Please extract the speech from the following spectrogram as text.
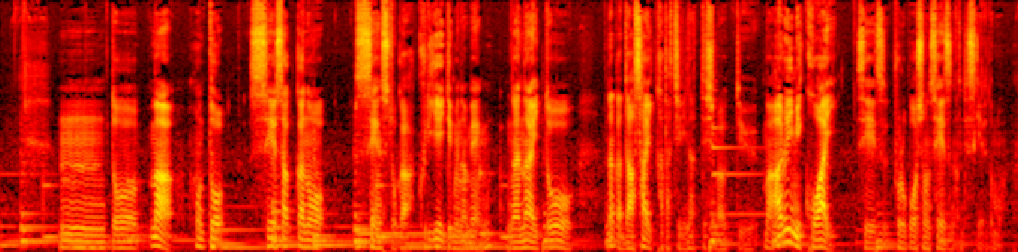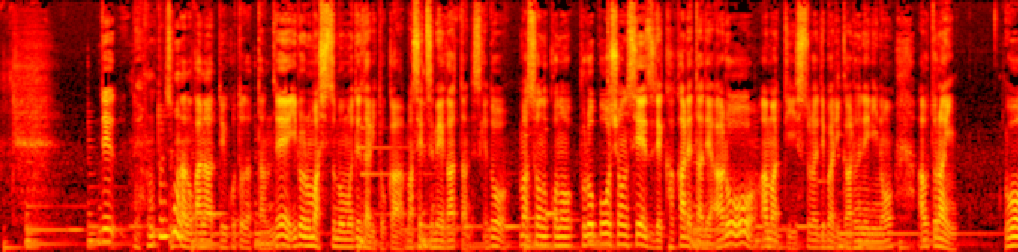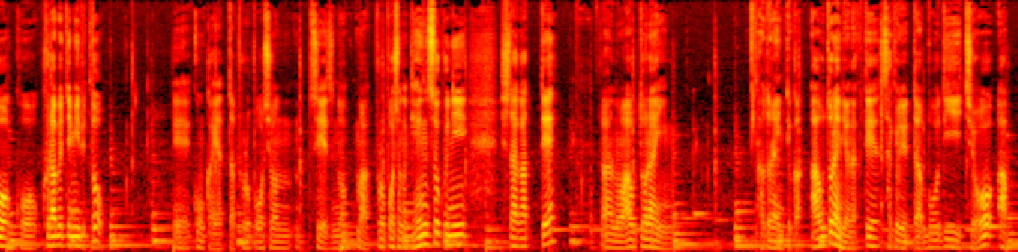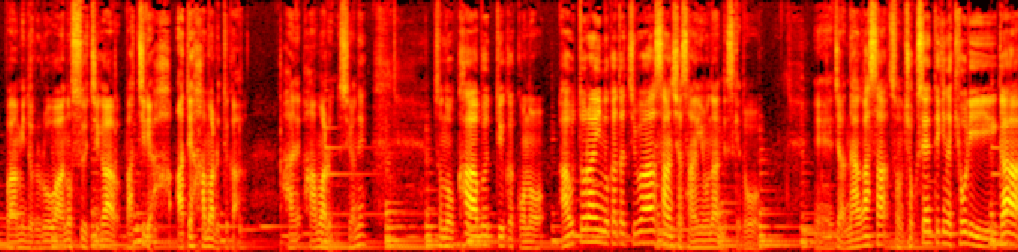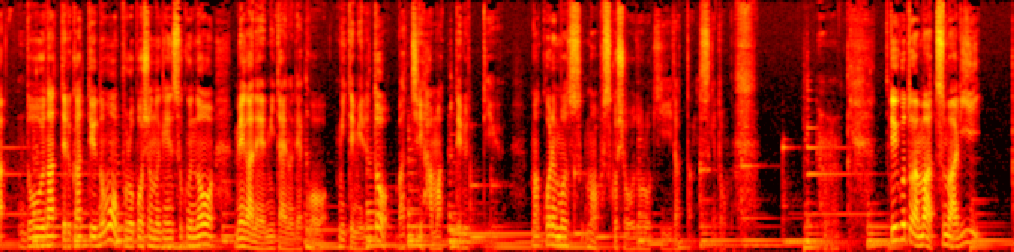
うーんとまあ本当制作家のセンスとかクリエイティブな面がないとなんかダサい形になってしまうっていう、まあ、ある意味怖い製図プロポーション製図なんですけれども。で、ね、本当にそうなのかなっていうことだったんでいろいろまあ質問も出たりとか、まあ、説明があったんですけど、まあ、そのこのプロポーション製図で書かれたであろうアマティストラディバリガルネリのアウトラインをこう比べてみると、えー、今回やったプロポーション製図の、まあ、プロポーションの原則に従ってあのアウトラインアウトラインというかアウトラインではなくて先ほど言ったボディ長アッパーミドルロワーの数値がバッチリ当てはまるというかはまるんですよね。そのカーブっていうかこのアウトラインの形は三者三様なんですけど、えー、じゃあ長さその直線的な距離がどうなってるかっていうのもプロポーションの原則のメガネみたいのでこう見てみるとバッチリはまってるっていう。まあこれも、まあ、少し驚きだったんですけど。っていうことはまあつまり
